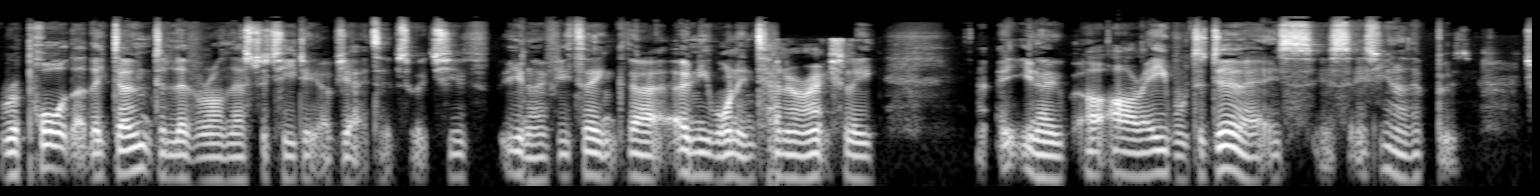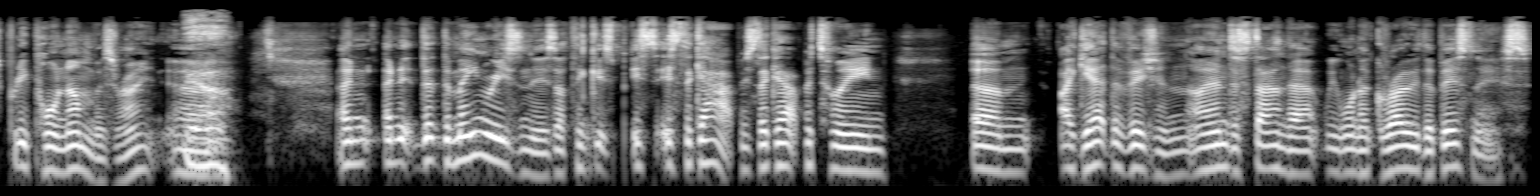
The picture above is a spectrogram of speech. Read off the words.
report that they don't deliver on their strategic objectives, which if, you know, if you think that only one in 10 are actually, you know, are, are able to do it, it's, it's, it's you know, it's pretty poor numbers, right? Yeah. Um, and and it, the, the main reason is I think it's, it's, it's the gap, it's the gap between, um, I get the vision, I understand that we want to grow the business,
